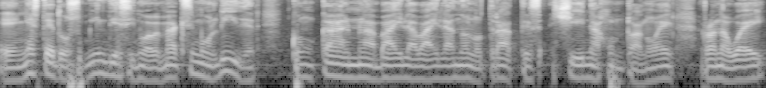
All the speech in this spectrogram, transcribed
en este 2019. Máximo líder con calma, baila, baila, no lo trates. China junto a Noel, Runaway,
